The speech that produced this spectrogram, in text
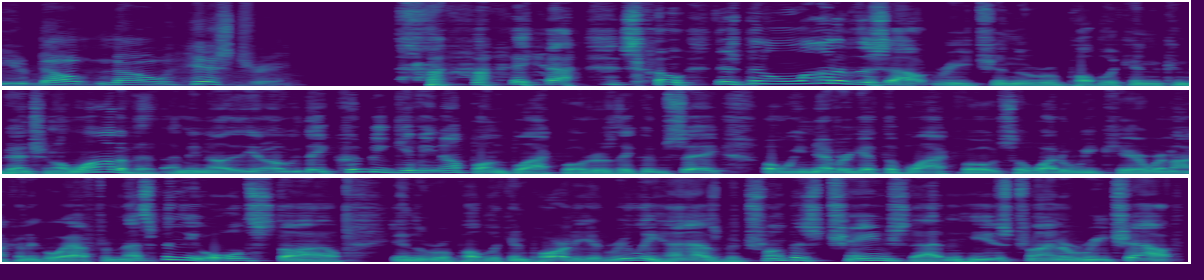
you don't know history. yeah. So there's been a lot of this outreach in the Republican convention, a lot of it. I mean, uh, you know, they could be giving up on black voters. They could say, oh, we never get the black vote, so why do we care? We're not going to go after them. That's been the old style in the Republican Party. It really has. But Trump has changed that, and he is trying to reach out.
